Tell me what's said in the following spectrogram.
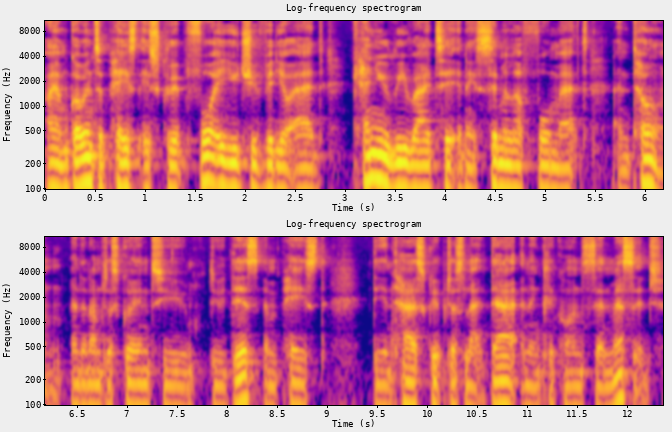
I am going to paste a script for a YouTube video ad. Can you rewrite it in a similar format and tone? And then I'm just going to do this and paste the entire script just like that and then click on send message.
